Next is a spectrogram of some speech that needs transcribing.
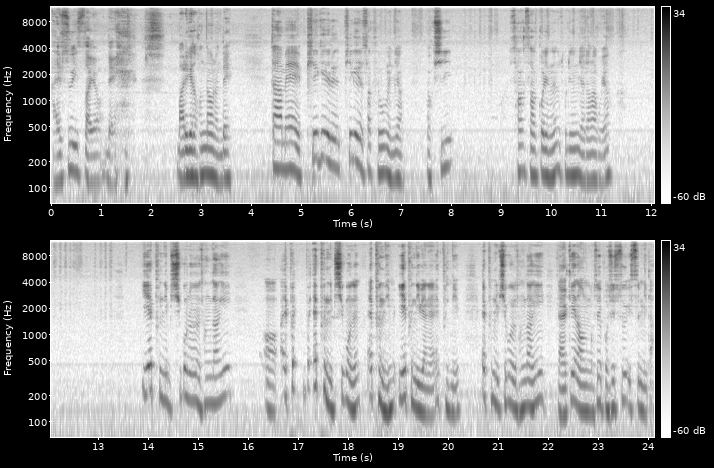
알 수 있어요. 네. 말이 계속 확 나오는데 그 다음에 필기를 필기를 싹 해보면요. 역시 사각사각거리는 소리는 여전하고요. EF님 치고는 상당히 어 F, F님 치고는 F님 EF님이 아니라 F님 F님 치고는 상당히 얇게 나오는 것을 보실 수 있습니다.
